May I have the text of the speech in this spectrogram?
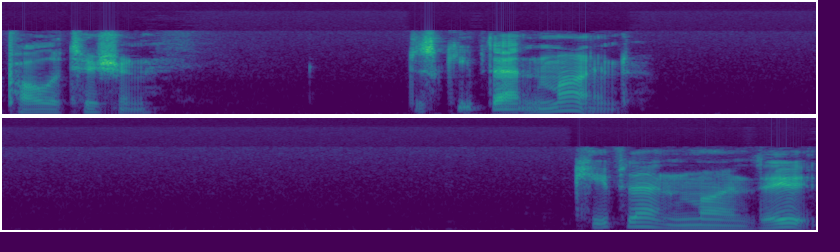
politician, just keep that in mind. Keep that in mind. They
